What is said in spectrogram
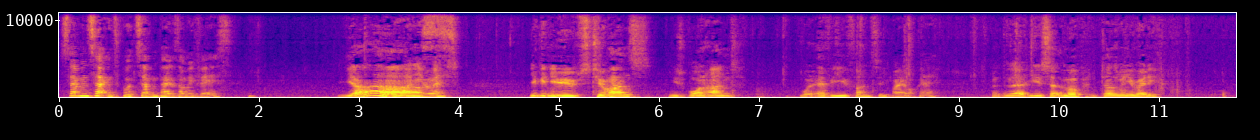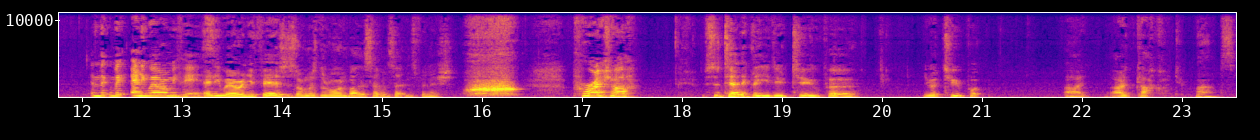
Seven seconds to put seven pegs on my face. Yeah. I knew it. You can use two hands, use one hand, whatever you fancy. Right, okay. Right there, You set them up and tell us when you're ready. And they can be anywhere on my face. Anywhere on your face as long as they're on by the seven seconds finish. Pressure. So technically you do two per. You got two per. I I can't do maths.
